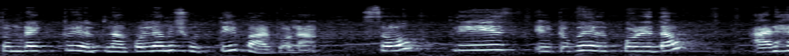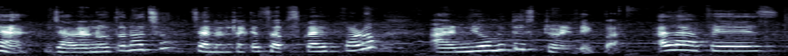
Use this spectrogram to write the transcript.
তোমরা একটু হেল্প না করলে আমি সত্যিই পারব না। সো প্লিজ ইউটিউবে হেল্প করে দাও। আর হ্যাঁ যারা নতুন আছো, চ্যানেলটাকে সাবস্ক্রাইব করো। আর নিয়মিত স্টোরি দেখবা। আল্লাহ হাফেজ।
